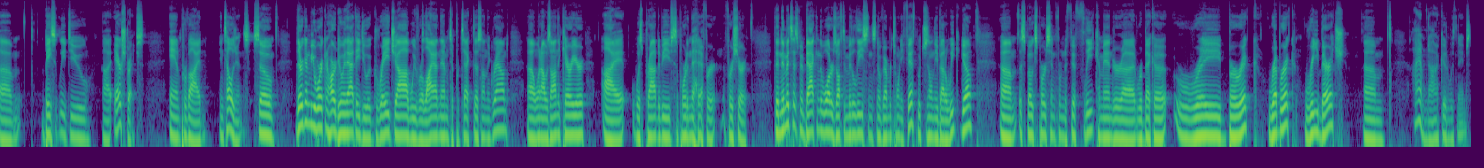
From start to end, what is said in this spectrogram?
um, basically do uh, airstrikes and provide intelligence. So they're going to be working hard doing that. They do a great job. We rely on them to protect us on the ground. Uh, when I was on the carrier, I was proud to be supporting that effort for sure. The Nimitz has been back in the waters off the Middle East since November 25th, which is only about a week ago. Um, a spokesperson from the Fifth Fleet, Commander uh, Rebecca Reyberick, Reberick, Reberich. Um, I am not good with names.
